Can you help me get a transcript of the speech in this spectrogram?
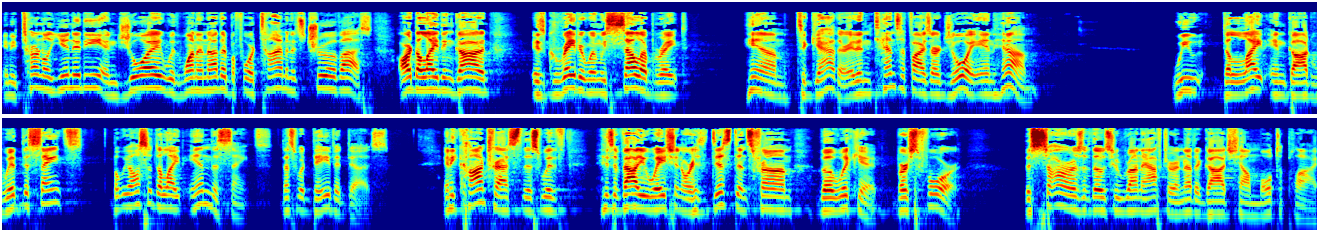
in eternal unity and joy with one another before time, and it's true of us. Our delight in God is greater when we celebrate Him together. It intensifies our joy in Him. We delight in God with the saints, but we also delight in the saints. That's what David does. And he contrasts this with his evaluation or his distance from the wicked. Verse 4 The sorrows of those who run after another God shall multiply.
